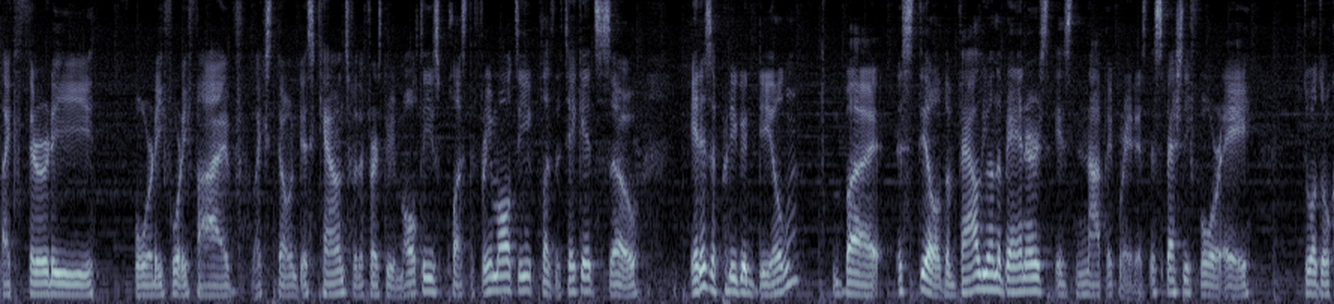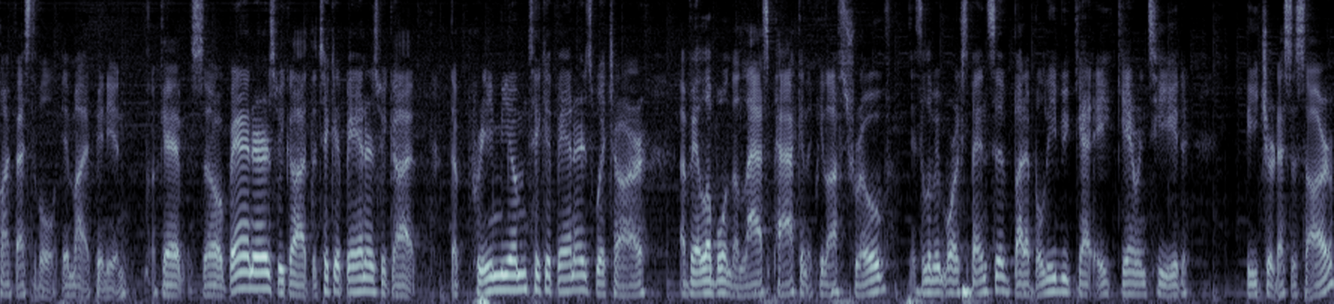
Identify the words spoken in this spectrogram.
like 30, 40, 45 like stone discounts for the first three multis, plus the free multi, plus the tickets. So it is a pretty good deal, but still, the value on the banners is not the greatest, especially for a Dual Dokkan Festival, in my opinion. Okay, so banners, we got the ticket banners, we got the premium ticket banners, which are available in the last pack in the Pilaf Trove. It's a little bit more expensive, but I believe you get a guaranteed featured SSR.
